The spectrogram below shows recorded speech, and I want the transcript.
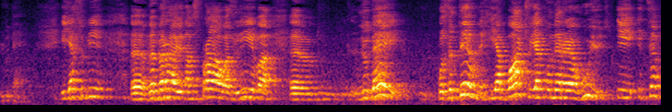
людей. І я собі е, вибираю там справа, зліва людей позитивних, і я бачу, як вони реагують, і, і це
